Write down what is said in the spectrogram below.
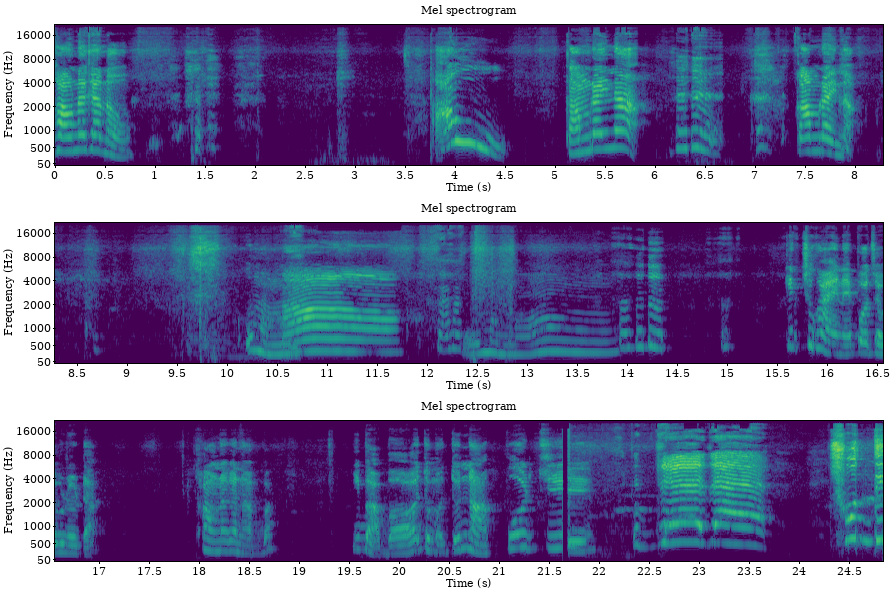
খাও না কেন? আউ! কামড়াই না। কামড়াই না। ও মাম্মা। ও মাম্মা। কিচ্ছু খায় নাই পচা বুড়োটা। খাও না কেন আব্বা? ই বাবা তোমার তো নাক পড়ছে। সত্যি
